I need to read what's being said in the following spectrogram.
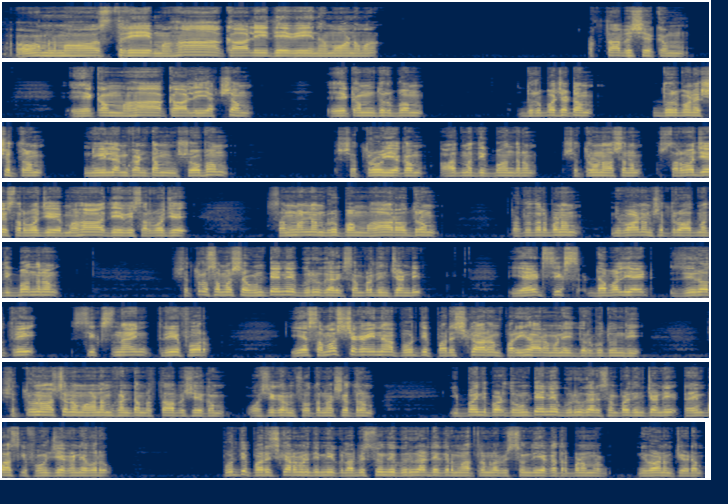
ఓం నమో శ్రీ మహాకాళీదేవి నమో నమ. రక్తాభిషేకం ఏకం మహాకాళీ యక్షం ఏకం దుర్భం దుర్భజటం దుర్భనక్షత్రం నీలం కంఠం శోభం శత్రు ఏకం ఆత్మదిగ్బంధనం శత్రునాశనం సర్వజే సర్వజే మహాదేవి సర్వజే సంహన్నం రూపం మహారౌద్రం రక్తతర్పణం నివారణం శత్రు ఆత్మ దిగ్బంధనం శత్రు సమస్య ఉంటేనే గురువు గారికి సంప్రదించండి. Eight six double eight zero three six nine three four. ఏ సమస్యకైనా పూర్తి పరిష్కారం పరిహారం అనేది దొరుకుతుంది. శత్రునాశనం ఆనం కంఠం రక్తాభిషేకం వశీకరం సోత నక్షత్రం ఇబ్బంది పడుతూ ఉంటేనే గురువు గారికి సంప్రదించండి టైంపాస్కి ఫోన్ చేయకండి ఎవరు. పూర్తి పరిష్కారం అనేది మీకు లభిస్తుంది. గురుగారి దగ్గర మాత్రం లభిస్తుంది. ఏకతర్పణం నివారణం చేయడం.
